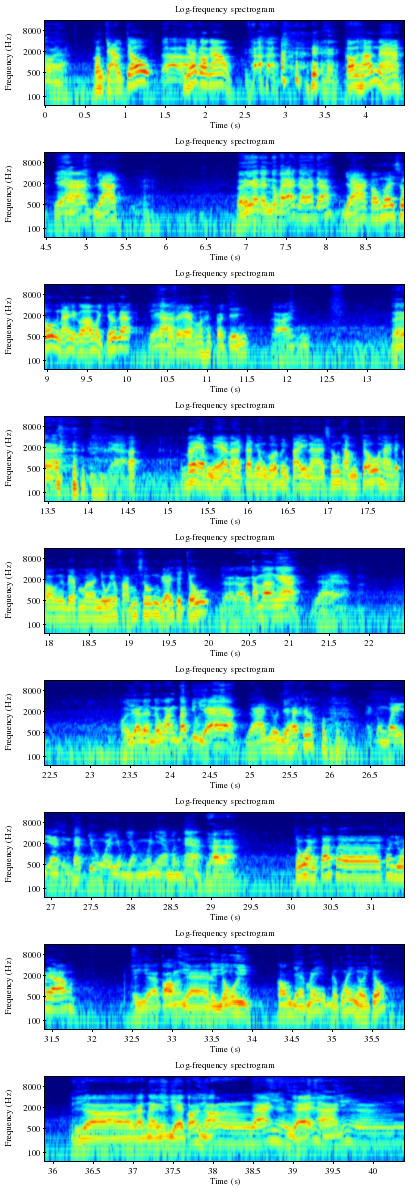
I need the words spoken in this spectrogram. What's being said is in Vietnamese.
thôi à. Con chào chú. Đó. nhớ con không? Con hớn nè. Vậy hả? Dạ. Rồi gia đình tôi khỏe chưa chứ dạ con mới xuống nãy giờ con ở ngoài trước á. Vậy hả? Đứa em trò chuyện. Rồi. Rồi dạ. Đứa em nghĩa nè kênh công gửi miền tây nè xuống thăm chú. Hai đứa con đem ờ, nhu yếu phẩm xuống gửi cho chú. Rồi, rồi cảm ơn nha. Dạ. Dạ. Rồi gia đình cũng ăn tết vui vẻ ha. Dạ vui vẻ chú. Để con quay à, xin phép chú quay vòng vòng ngôi nhà mình ha. Dạ dạ chú ăn tết ờ, có vui không? Thì à, con về thì vui. Con về mấy được mấy người chú? Thì à, đợt này về có nhỏ gái rể à với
